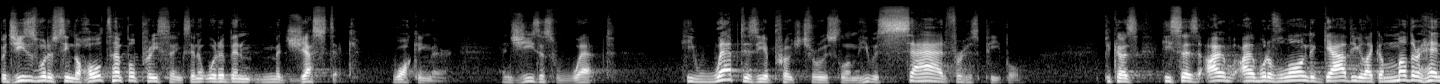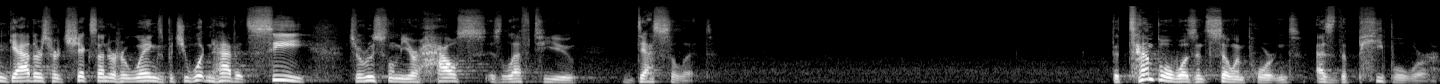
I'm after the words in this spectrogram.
But Jesus would have seen the whole temple precincts and it would have been majestic walking there. And Jesus wept. He wept as he approached Jerusalem. He was sad for his people because he says, I, I would have longed to gather you like a mother hen gathers her chicks under her wings, but you wouldn't have it. See, Jerusalem, your house is left to you desolate. The temple wasn't so important as the people were.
